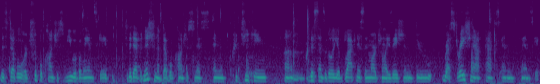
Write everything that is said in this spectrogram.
this double or triple conscious view of a landscape to the definition of double consciousness and critiquing um, this sensibility of blackness and marginalization through restoration acts and landscape.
